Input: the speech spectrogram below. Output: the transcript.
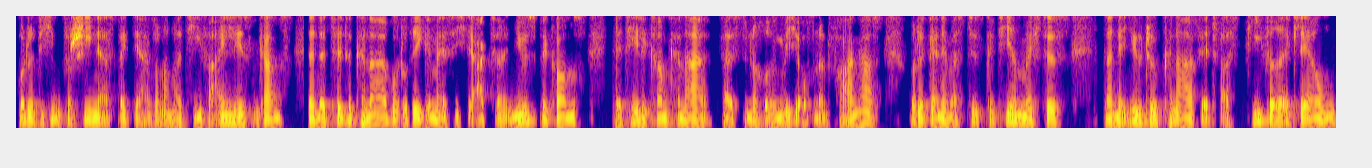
wo du dich in verschiedene Aspekte einfach nochmal tiefer einlesen kannst. Dann der Twitter-Kanal, wo du regelmäßig die aktuellen News bekommst. Der Telegram-Kanal, falls du noch irgendwelche offenen Fragen hast oder gerne was diskutieren möchtest. Dann der YouTube-Kanal für etwas tiefere Erklärungen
